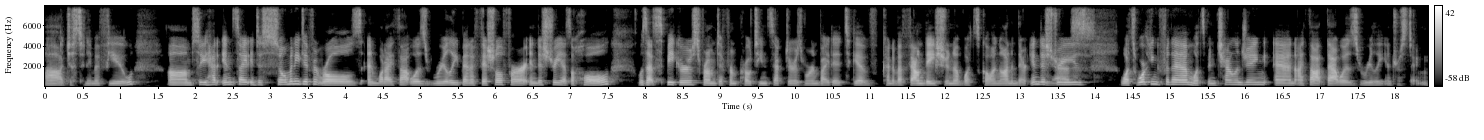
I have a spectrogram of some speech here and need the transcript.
uh, just to name a few. Um, so you had insight into so many different roles, and what I thought was really beneficial for our industry as a whole was that speakers from different protein sectors were invited to give kind of a foundation of what's going on in their industries Yes. what's working for them, what's been challenging, and I thought that was really interesting.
